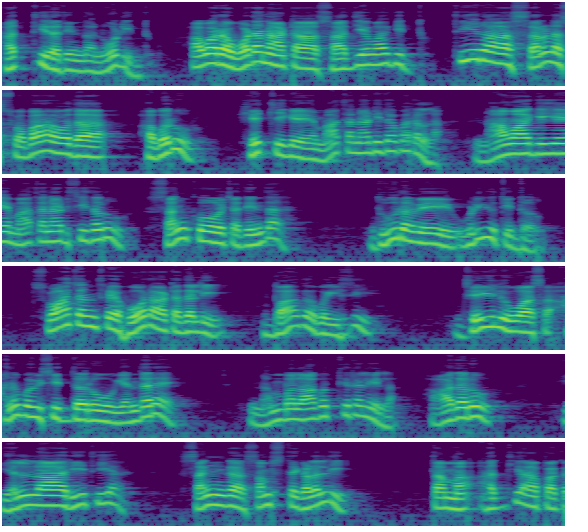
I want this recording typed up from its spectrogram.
ಹತ್ತಿರದಿಂದ ನೋಡಿದ್ದು. ಅವರ ಒಡನಾಟ ಸಾಧ್ಯವಾಗಿದ್ದು ತೀರಾ ಸರಳ ಸ್ವಭಾವದ ಅವರು ಹೆಚ್ಚಿಗೆ ಮಾತನಾಡಿದವರಲ್ಲ. ನಾವಾಗಿಯೇ ಮಾತನಾಡಿಸಿದರೂ ಸಂಕೋಚದಿಂದ ದೂರವೇ ಉಳಿಯುತ್ತಿದ್ದರು. ಸ್ವಾತಂತ್ರ್ಯ ಹೋರಾಟದಲ್ಲಿ ಭಾಗವಹಿಸಿ ಜೈಲುವಾಸ ಅನುಭವಿಸಿದ್ದರು ಎಂದರೆ ನಂಬಲಾಗುತ್ತಿರಲಿಲ್ಲ. ಆದರೂ ಎಲ್ಲ ರೀತಿಯ ಸಂಘ ಸಂಸ್ಥೆಗಳಲ್ಲಿ ತಮ್ಮ ಅಧ್ಯಾಪಕ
